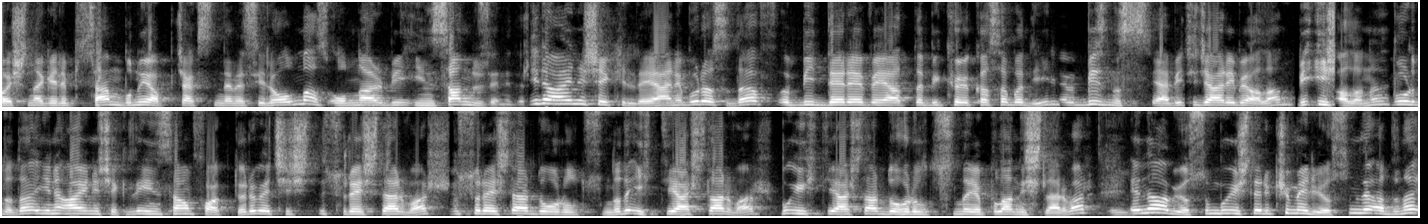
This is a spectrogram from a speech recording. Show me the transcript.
başına gelip sen bunu yapacaksın demesiyle olmaz. Onlar bir insan düzenidir. Yine aynı şekilde yani burası da bir dere veyahut da bir köy kasaba değil. Business yani bir ticari bir alan, bir iş alanı. Burada da yine aynı şekilde insan faktörü ve çeşitli süreçler var. Bu süreçler doğrultusunda da ihtiyaçlar var. Bu ihtiyaçlar doğrultusunda yapılan işler var. E ne yapıyorsun? Bu işleri kümeliyorsun ve adına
